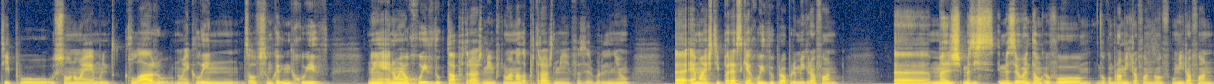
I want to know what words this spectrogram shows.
Tipo, o som não é muito claro, não é clean, ouve-se um bocadinho de ruído. Nem é, não é o ruído do que está por trás de mim, porque não há nada por trás de mim a fazer barulho nenhum. Uh, é mais tipo, parece que é ruído do próprio microfone. Uh, mas, mas, isso, mas eu então eu vou, vou comprar um microfone novo. Um microfone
